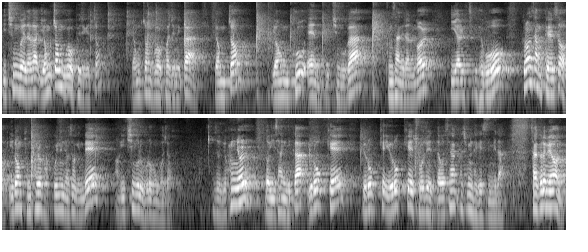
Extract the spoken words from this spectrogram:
이 친구에다가 0.9가 곱해지겠죠? 0.9가 곱해지니까 0.09N 이 친구가 분산이라는 걸 이해할 수 있게 되고 그런 상태에서 이런 분포를 갖고 있는 녀석인데 어, 이 친구를 물어본 거죠. 여기 확률 너 이상이니까 요렇게 요렇게 요렇게 주어져 있다고 생각하시면 되겠습니다. 자 그러면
